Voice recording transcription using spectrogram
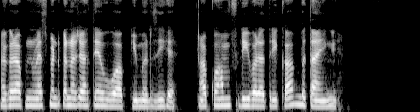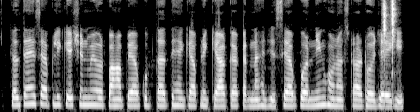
अगर आप इन्वेस्टमेंट करना चाहते हैं, वो आपकी मर्ज़ी है। आपको हम फ्री वाला तरीका बताएँगे। चलते हैं इस एप्लीकेशन में और वहाँ पे आपको बताते हैं कि आपने क्या क्या करना है, जिससे आपको अर्निंग होना स्टार्ट हो जाएगी।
